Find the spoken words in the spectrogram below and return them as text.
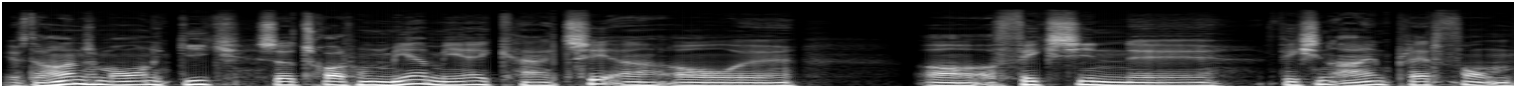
efterhånden som årene gik, så trådte hun mere og mere i karakter og, øh, og, og fik, sin, øh, fik sin egen platform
